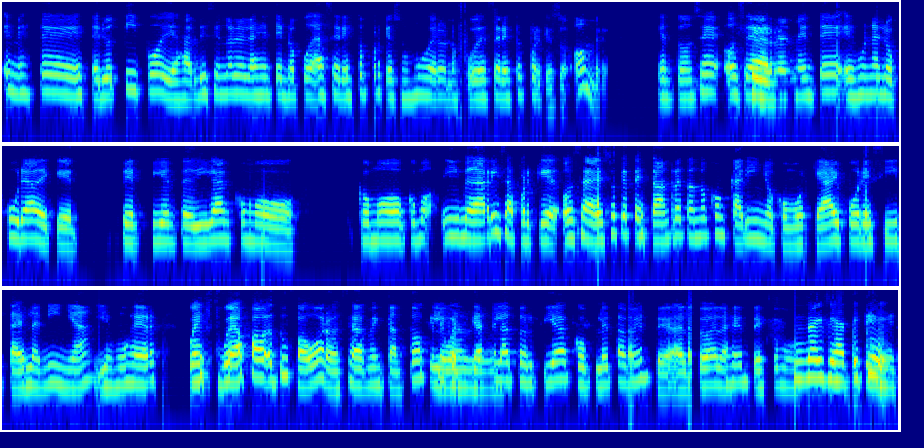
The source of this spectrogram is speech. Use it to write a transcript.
en este estereotipo y dejar diciéndole a la gente no puede hacer esto porque sos mujer o no puede hacer esto porque sos hombre. Entonces, o sea, realmente es una locura de que te, te digan como, como, como, y me da risa porque, o sea, eso que te estaban tratando con cariño, como que, ay, pobrecita, es la niña y es mujer, pues fue a, tu favor, o sea, me encantó que le volteaste la tortilla completamente a toda la gente, es como... No, y fíjate que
